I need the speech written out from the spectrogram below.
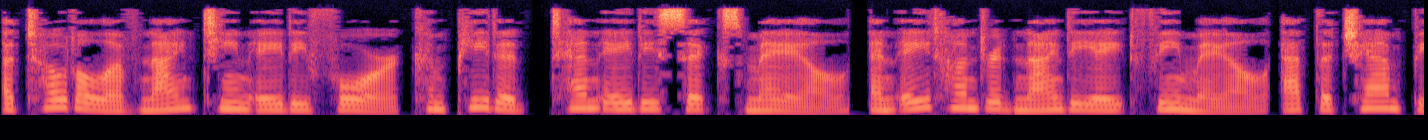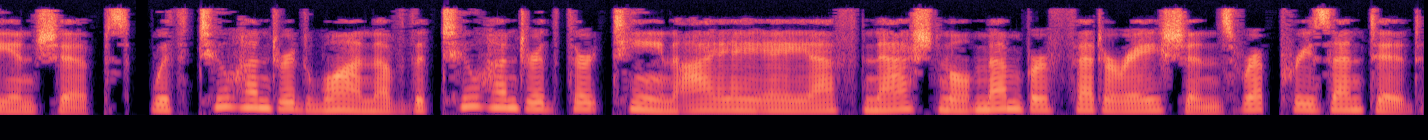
a total of 1984 competed 1086 male, and 898 female at the championships, with 201 of the 213 IAAF national member federations represented.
